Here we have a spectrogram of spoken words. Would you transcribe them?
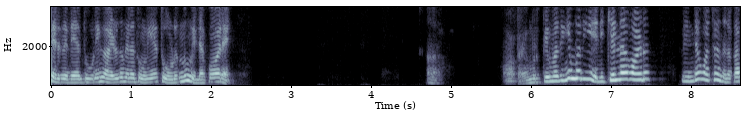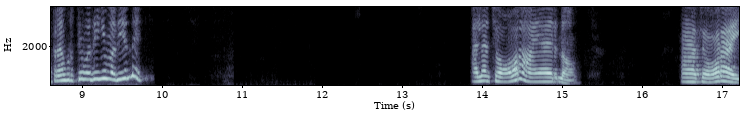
വരുന്നില്ല. ഞാൻ തുണി കഴുകുന്നില്ല. തുണിയെ തൊടുന്നുമില്ല. പോരെ. ആ അത്രയും വൃത്തി മതിയെങ്കിൽ മതി. എനിക്കെന്നാ പാട്? നിന്റെ കൊച്ച നിനക്ക് അത്രയും വൃത്തി മതിയെങ്കിൽ മതിയെന്നേ. അല്ല ചോറായായിരുന്നോ? ആ ചോറായി.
